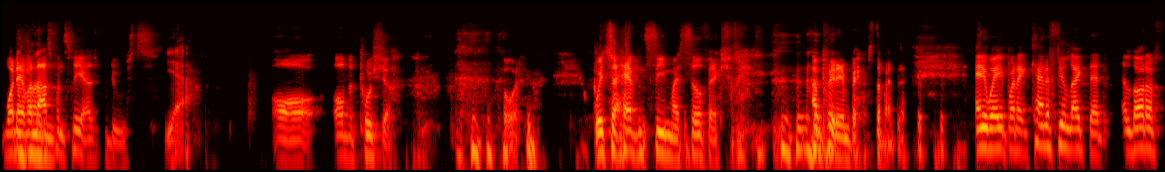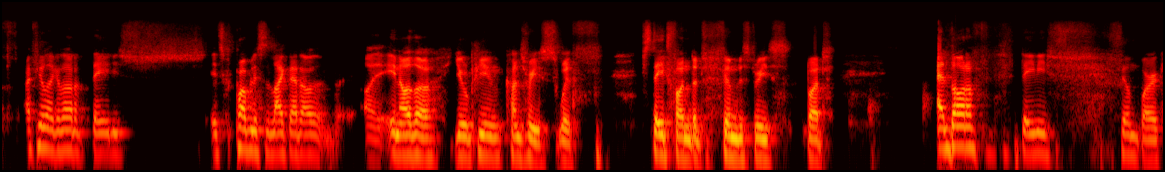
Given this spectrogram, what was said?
whatever Lars von Trier has produced, Yeah. or or the Pusher, which I haven't seen myself actually. I'm pretty embarrassed about that. Anyway, but I kind of feel like that a lot of I feel like a lot of Danish. It's probably like that uh, uh, in other European countries with state-funded film industries, but a lot of Danish film work.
